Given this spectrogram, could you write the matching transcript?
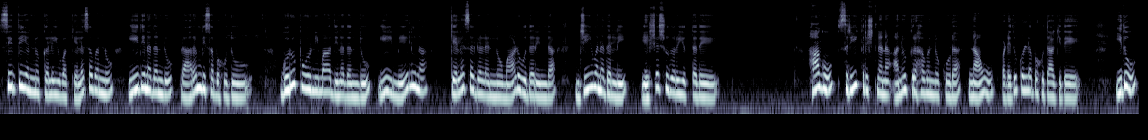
ಸಿದ್ಧಿಯನ್ನು ಕಲಿಯುವ ಕೆಲಸವನ್ನು ಈ ದಿನದಂದು ಪ್ರಾರಂಭಿಸಬಹುದು. ಗುರುಪೂರ್ಣಿಮಾ ದಿನದಂದು ಈ ಮೇಲಿನ ಕೆಲಸಗಳನ್ನು ಮಾಡುವುದರಿಂದ ಜೀವನದಲ್ಲಿ ಯಶಸ್ಸು ದೊರೆಯುತ್ತದೆ. ಹಾಗೂ ಶ್ರೀಕೃಷ್ಣನ ಅನುಗ್ರಹವನ್ನು ಕೂಡ ನಾವು ಪಡೆದುಕೊಳ್ಳಬಹುದಾಗಿದೆ. ಇದು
